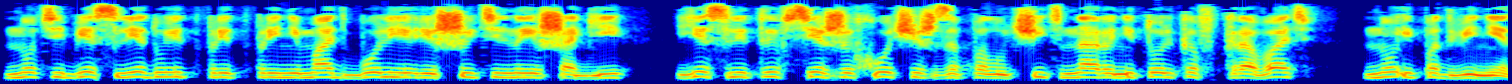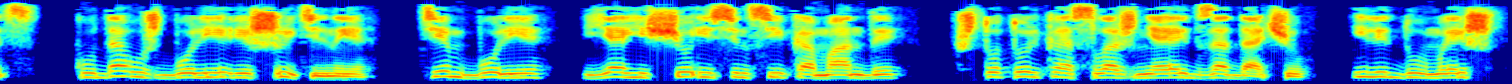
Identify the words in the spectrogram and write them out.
но тебе следует предпринимать более решительные шаги, если ты все же хочешь заполучить Нара не только в кровать, но и под венец. Куда уж более решительные. Тем более, я еще и сенси команды, что только осложняет задачу. Или думаешь,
